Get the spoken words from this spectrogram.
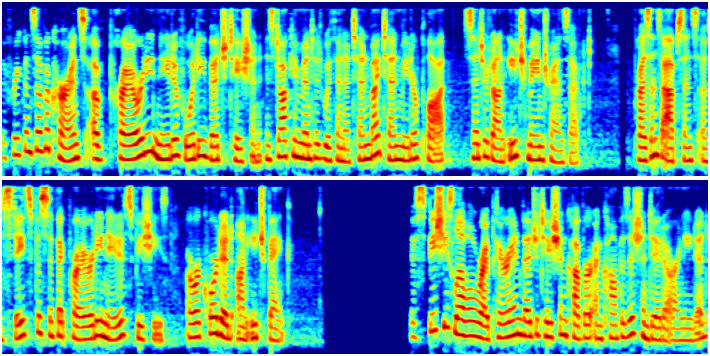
The frequency of occurrence of priority native woody vegetation is documented within a 10 by 10 meter plot centered on each main transect presence-absence of state-specific priority native species are recorded on each bank. If species-level riparian vegetation cover and composition data are needed,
